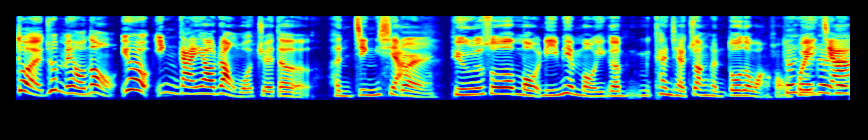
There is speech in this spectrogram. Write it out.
对，就没有那种，因为应该要让我觉得。很惊吓，对，比如说某里面某一个看起来赚很多的网红回家，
